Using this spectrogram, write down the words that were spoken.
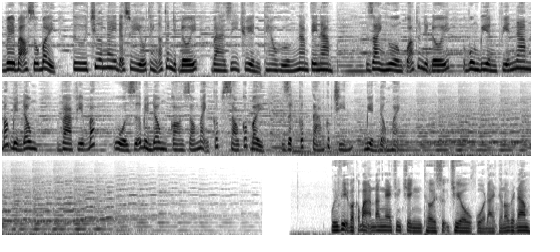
Về bão số 7, từ trưa nay đã suy yếu thành áp thấp nhiệt đới và di chuyển theo hướng Nam Tây Nam. Do ảnh hưởng của áp thấp nhiệt đới, vùng biển phía Nam Bắc Biển Đông và phía Bắc của giữa Biển Đông có gió mạnh cấp 6, cấp 7, giật cấp 8, cấp 9, biển động mạnh. Quý vị và các bạn đang nghe chương trình Thời sự chiều của Đài Tiếng Nói Việt Nam.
